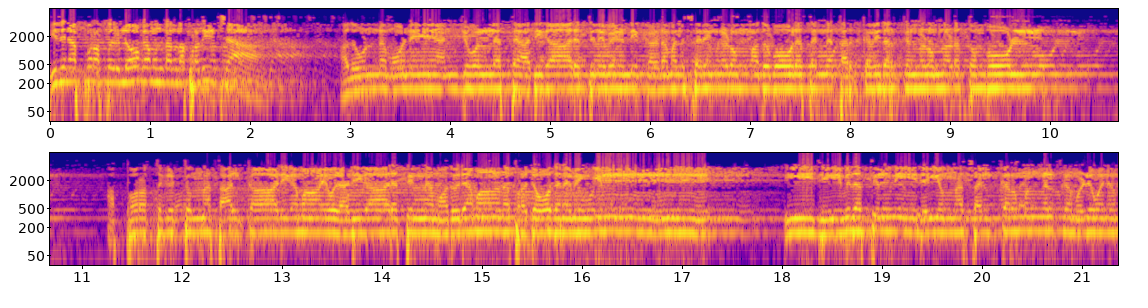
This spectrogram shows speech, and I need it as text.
ഇതിനപ്പുറത്തെ ഒരു ലോകമുണ്ടെന്ന പ്രതീക്ഷ. അതുകൊണ്ട് മോനെ അഞ്ചു കൊല്ലത്തെ അധികാരത്തിന് വേണ്ടി കടമത്സരങ്ങളും അതുപോലെ തന്നെ തർക്കവിതർക്കങ്ങളും നടത്തുമ്പോൾ അപ്പുറത്ത് കിട്ടുന്ന താൽക്കാലികമായ ഒരു അധികാരത്തിന് മധുരമാണ് പ്രചോദനമെങ്കിൽ ഈ ജീവിതത്തിൽ നീ ചെയ്യുന്ന സൽക്കർമ്മങ്ങൾക്ക് മുഴുവനും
